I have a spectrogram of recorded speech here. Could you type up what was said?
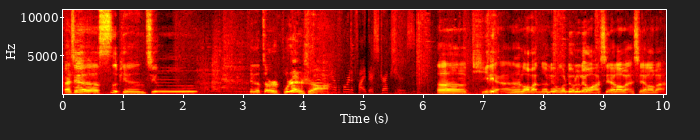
感谢四品经，这个字儿不认识啊。呃，提点老板的六个六六六啊，谢谢老板，谢谢老板。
